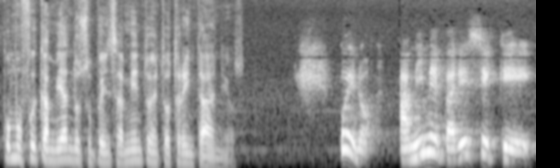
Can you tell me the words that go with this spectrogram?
¿Cómo fue cambiando su pensamiento en estos 30 años? Bueno, a mí me parece que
